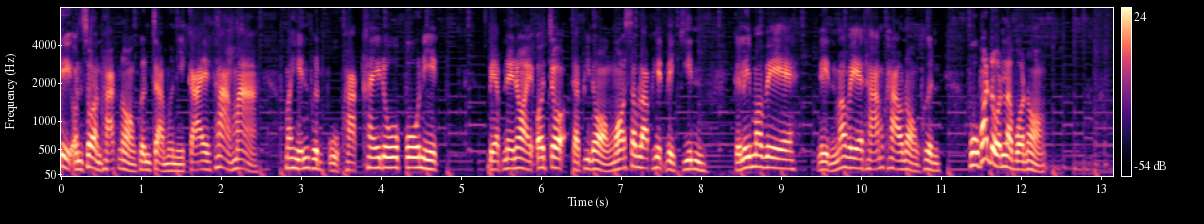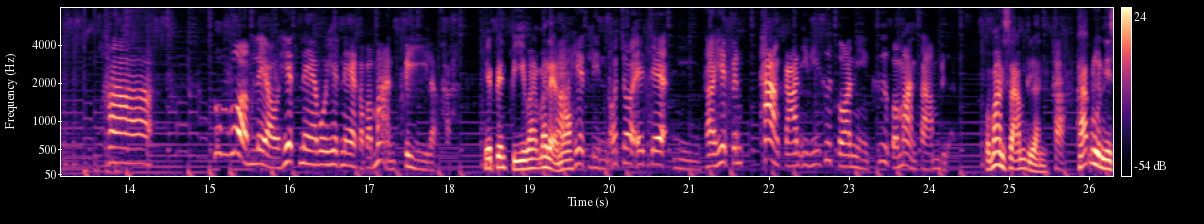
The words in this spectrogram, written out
ยอ่อนซ่อนพักน้องเพิ่นจ่ามือนี้กายทางมา มาเห็นเพิ่นปลูกผักไฮโดรโปนิก แบบน้อยๆอ้อเจาะแต่พี่น้องเหมาะสำหรับเฮ็ดไว้กิน ก็เลยมาแวเล่นมาแวถามข่าวน้องเพิ่นปลูกมาโดนและบ่น้องค่ะ รวมๆแล้วเฮ็ดแหน่บ่เฮ็ดแหน่ก็ประมาณปีละค่ะเฮ็ดเป็นปีมามาแล้วเนาะถ้เฮ็ดลินอ้อจ้อไอแจ๊ะนี่ถ้าเฮ็ดเป็นทางการอีนี้คือตอนนี้คือประมาณ3เดือน ประมาณ3เดือนค่ะ พักรุ่นนี้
